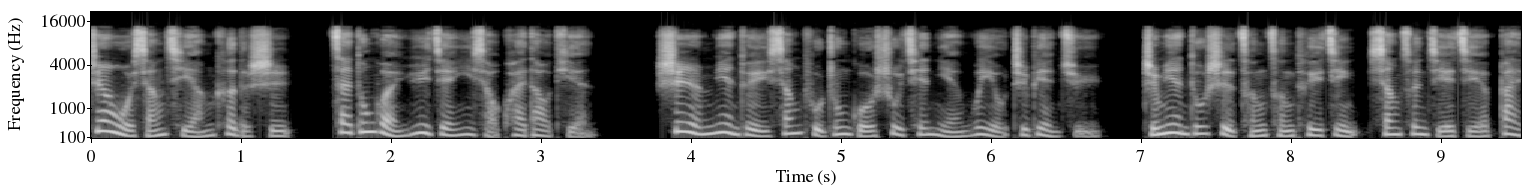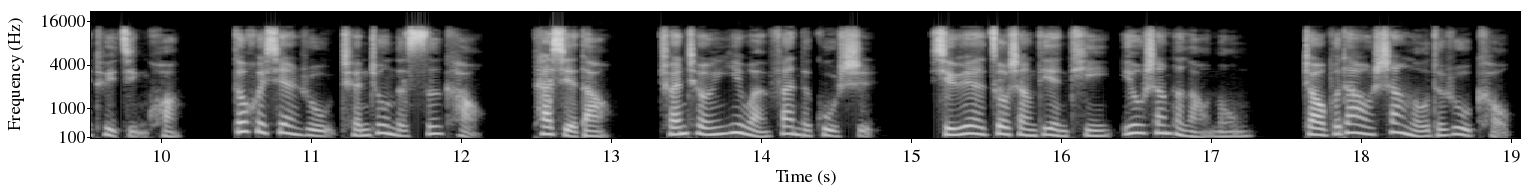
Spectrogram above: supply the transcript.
这让我想起杨克的诗《在东莞遇见一小块稻田》。诗人面对乡土中国数千年未有之变局。直面都市层层推进、乡村节节败退景况，都会陷入沉重的思考。他写道：“传承一碗饭的故事。喜悦坐上电梯，忧伤的老农找不到上楼的入口。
